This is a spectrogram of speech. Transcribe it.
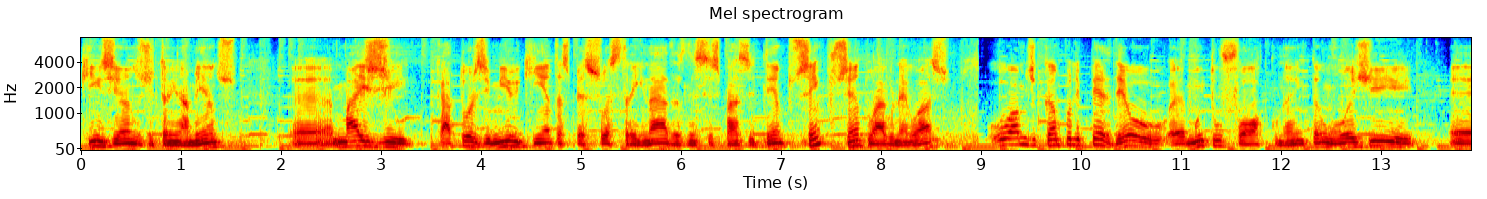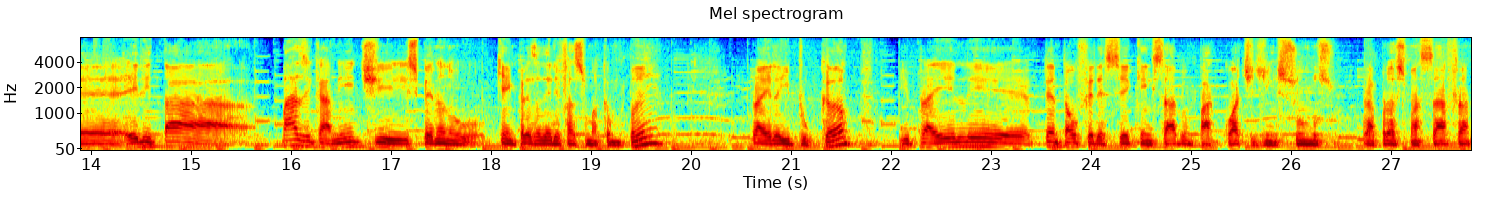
15 anos de treinamentos, é, mais de 14.500 pessoas treinadas nesse espaço de tempo, 100% no agronegócio. O homem de campo ele perdeu é, muito o foco, né? Então hoje é, ele está basicamente esperando que a empresa dele faça uma campanha para ele ir para o campo e para ele tentar oferecer, quem sabe, um pacote de insumos para a próxima safra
